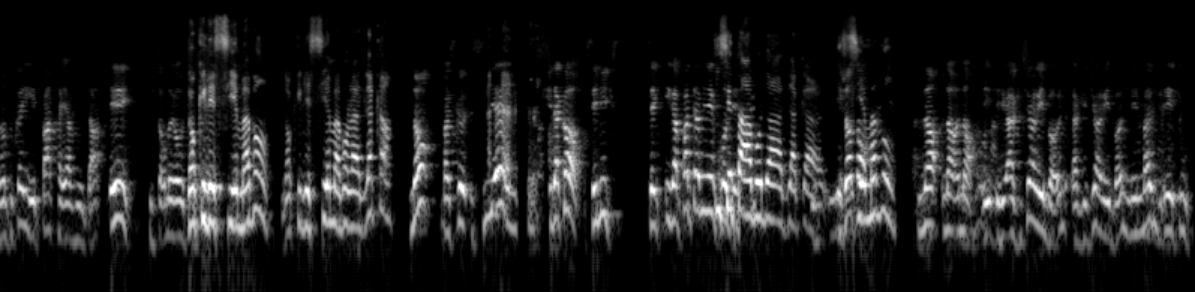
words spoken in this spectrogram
mais en tout cas, il n'est pas Chayav Mita. Et il sort de là aussi. Donc il est Siem avant. Donc il est Siem avant la Glaka. Non, parce que Siem, je suis d'accord, c'est mixte. il n'a pas terminé Si c'est pas Avoda Glaka, il est Siem avant. Non, non, non. La question, elle est bonne. La question, elle est bonne, mais malgré tout,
